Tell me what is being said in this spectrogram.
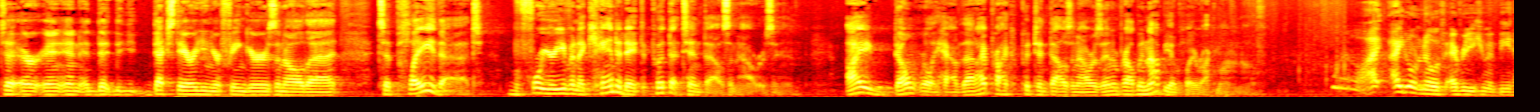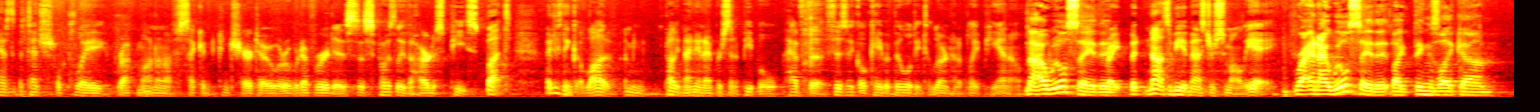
to, or, and, and the dexterity in your fingers and all that to play that before you're even a candidate to put that 10,000 hours in. I don't really have that. I probably could put 10,000 hours in and probably not be able to play Rachmaninoff. Well, I, I don't know if every human being has the potential to play Rachmaninoff's second concerto or whatever it is, supposedly the hardest piece. But I do think a lot of, I mean, probably 99% of people have the physical capability to learn how to play piano. Now, I will say that. Right, but not to be a master sommelier. Right, and I will say that, like, things like, um,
